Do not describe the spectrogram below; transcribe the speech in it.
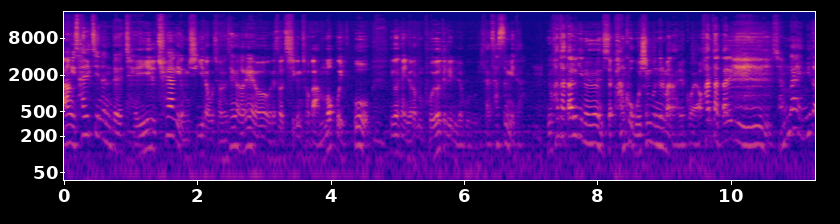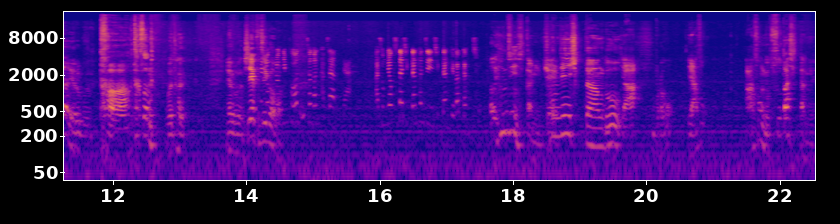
빵이 살찌는데 제일 최악의 음식이라고 저는 생각을 해요. 그래서 지금 저거 안 먹고 있고 이건 그냥 여러분 보여드리려고 일단 샀습니다. 음. 이 환타 딸기는 진짜 방콕 오신 분들만 알 거예요. 환타 딸기 장난 아닙니다 여러분 탁탁 써는 뭐 여러분 CF 찍어. 님 후원 5,000원 감사합니다. 아송역 수다식당 현지인 식당 대박 각주. 어, 현진 식당이 있대 현진 식당도 야 뭐라고? 야속 아송역 수다 식당이래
